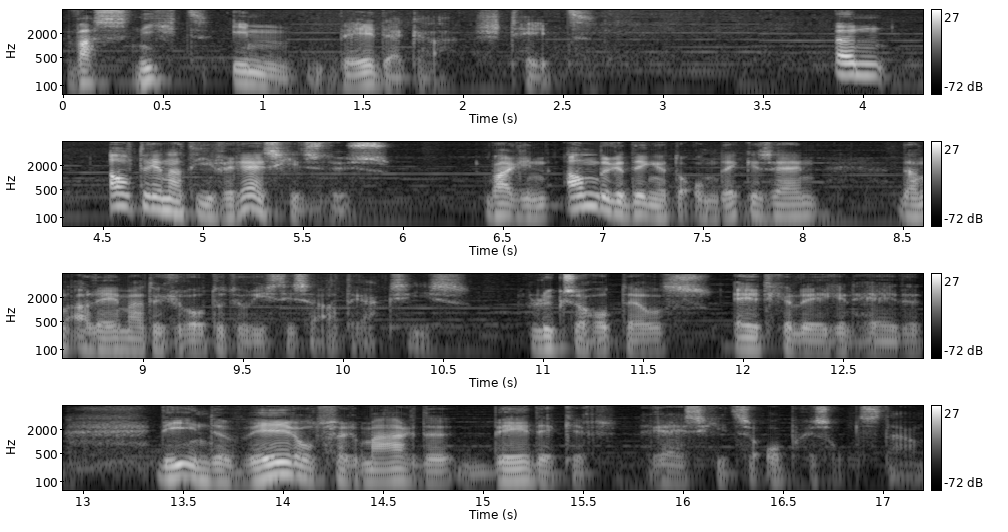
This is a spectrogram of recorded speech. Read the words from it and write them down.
Was niet im Baedeker steht. Een alternatieve reisgids dus, waarin andere dingen te ontdekken zijn dan alleen maar de grote toeristische attracties. Luxe hotels, eetgelegenheden, die in de wereldvermaarde Baedeker reisgidsen opgezond staan.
